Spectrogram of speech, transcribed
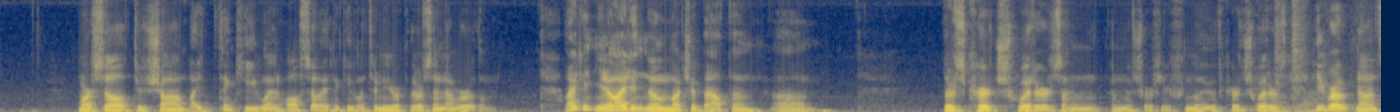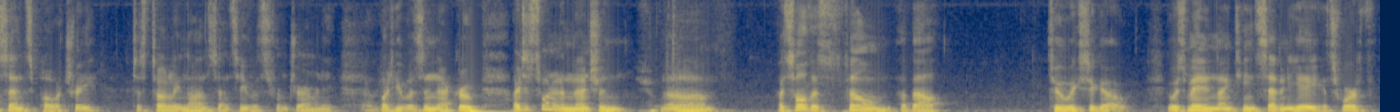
Marcel Duchamp, I think he went also. I think he went to New York. There was a number of them. I didn't, you know, I didn't know much about them. Um, there's Kurt Schwitters. I'm, I'm not sure if you're familiar with Kurt Schwitters. He wrote nonsense poetry, just totally nonsense. He was from Germany, but he was in that group. I just wanted to mention, um, I saw this film about two weeks ago. It was made in 1978. It's worth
